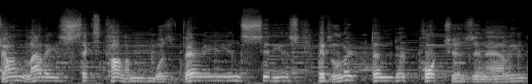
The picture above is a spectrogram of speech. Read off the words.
John Lally's sixth column was very insidious. It lurked under porches and alleys,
